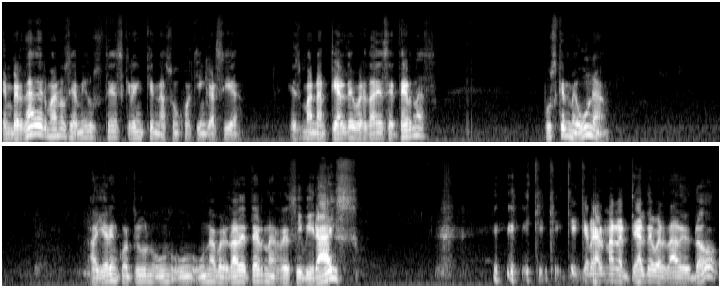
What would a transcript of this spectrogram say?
En verdad, hermanos y amigos, ¿ustedes creen que Nazón Joaquín García es manantial de verdades eternas? Búsquenme una. Ayer encontré un, un, una verdad eterna. ¿Recibiráis? ¿Qué, qué, qué, qué real manantial de verdades, ¿no?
